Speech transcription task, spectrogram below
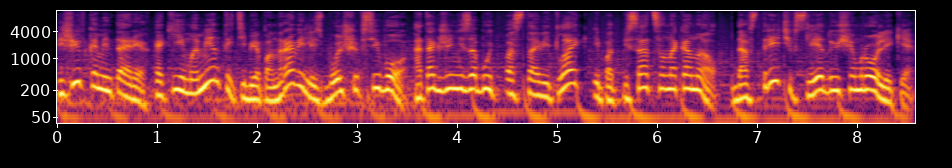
Пиши в комментариях, какие моменты тебе понравились больше всего, а также не забудь поставить лайк и подписаться на канал. До встречи в следующем ролике.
